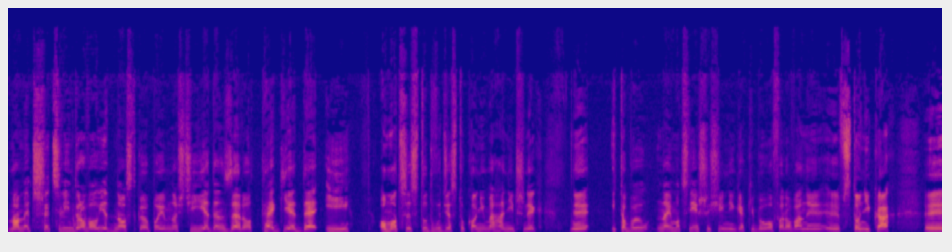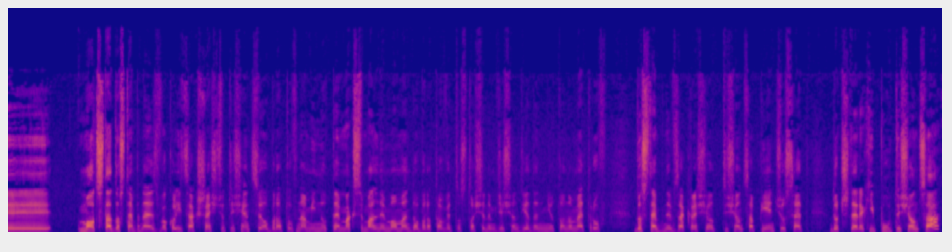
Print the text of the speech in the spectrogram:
Mamy trzycylindrową jednostkę o pojemności 1.0 TGDI o mocy 120 koni mechanicznych. Yy, I to był najmocniejszy silnik, jaki był oferowany yy, w stonikach. Moc ta dostępna jest w okolicach 6000 obrotów na minutę. Maksymalny moment obrotowy to 171 Nm, dostępny w zakresie od 1500 do 4500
